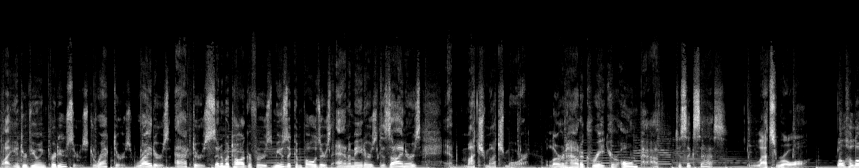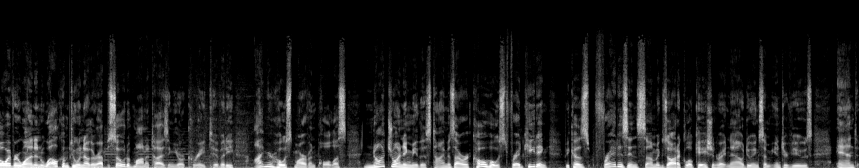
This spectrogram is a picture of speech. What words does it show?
by interviewing producers, directors, writers, actors, cinematographers, music composers, animators, designers, and much, much more. Learn how to create your own path to success. Let's roll. Well, hello everyone, and welcome to another episode of Monetizing Your Creativity. I'm your host, Marvin Polis. Not joining me this time is our co host, Fred Keating, because Fred is in some exotic location right now doing some interviews. And,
